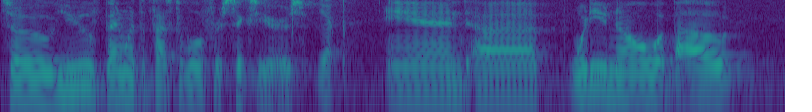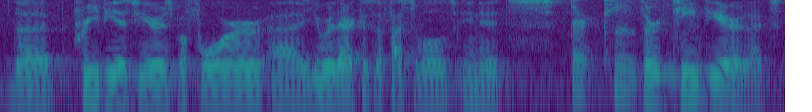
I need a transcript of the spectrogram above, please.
So you've been with the festival for six years. Yep. And uh, what do you know about the previous years before uh, you were there? Because the festival's in its 13th. 13th year. That's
